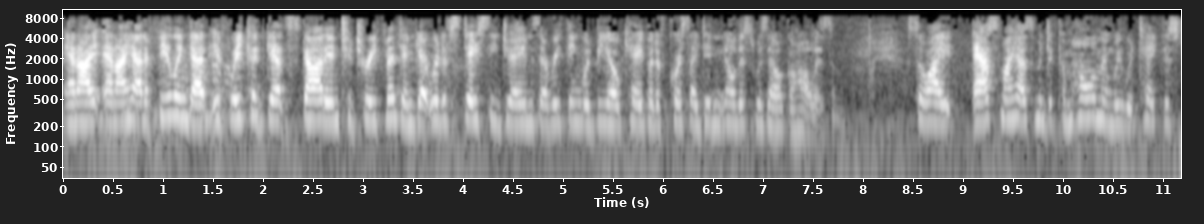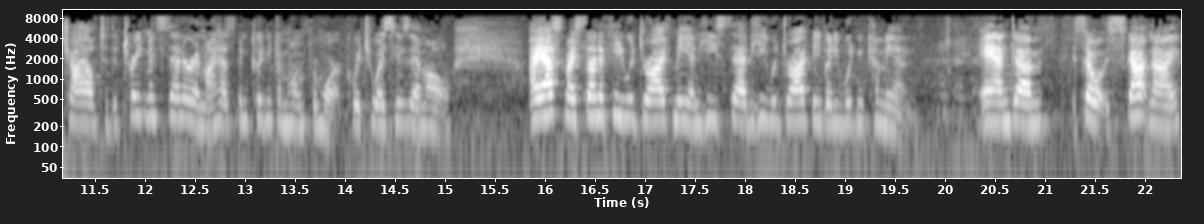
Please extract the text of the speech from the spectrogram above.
and I and I had a feeling that if we could get Scott into treatment and get rid of Stacy James, everything would be okay. But of course, I didn't know this was alcoholism. So I asked my husband to come home, and we would take this child to the treatment center. And my husband couldn't come home from work, which was his mo. I asked my son if he would drive me, and he said he would drive me, but he wouldn't come in. And um, so Scott and I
